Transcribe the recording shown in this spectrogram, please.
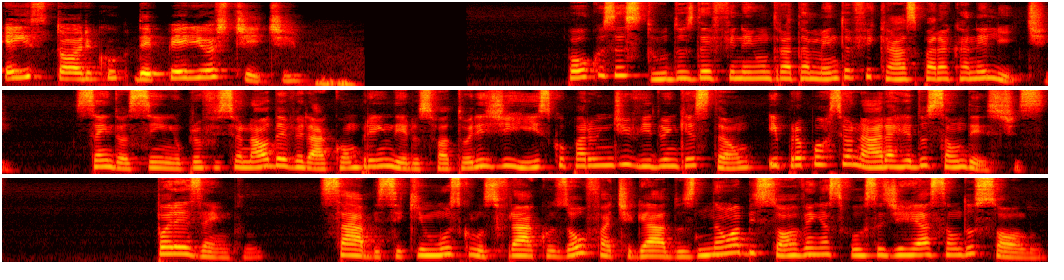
e histórico de periostite. Poucos estudos definem um tratamento eficaz para a canelite. Sendo assim, o profissional deverá compreender os fatores de risco para o indivíduo em questão e proporcionar a redução destes. Por exemplo, sabe-se que músculos fracos ou fatigados não absorvem as forças de reação do solo.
